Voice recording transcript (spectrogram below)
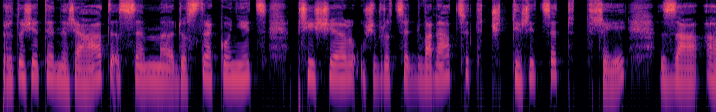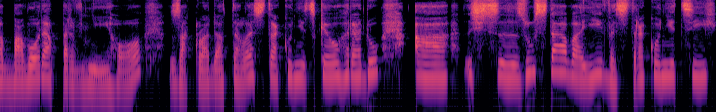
protože ten řád jsem do Strakonic přišel už v roce 1243 za Bavora I., zakladatele Strakonického hradu a zůstávají ve Strakonicích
